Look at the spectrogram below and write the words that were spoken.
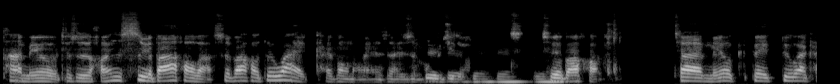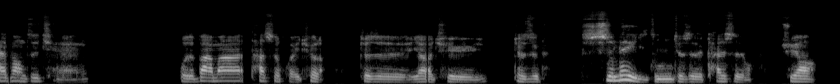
他还没有，就是好像是四月八号吧，四月八号对外开放的，好像是还是什么，不记得。对对。四月八号，在没有被对外开放之前，我的爸妈他是回去了，就是要去，就是室内已经就是开始需要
